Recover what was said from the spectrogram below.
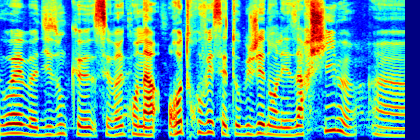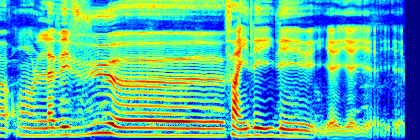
Oui, bah, disons que c'est vrai qu'on a retrouvé cet objet dans les archives. Euh, on l'avait vu. Euh, enfin, il est, a,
